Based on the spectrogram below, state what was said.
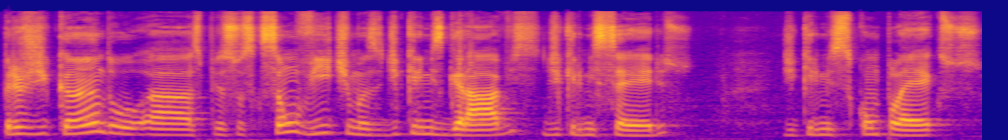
prejudicando as pessoas que são vítimas de crimes graves, de crimes sérios, de crimes complexos.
